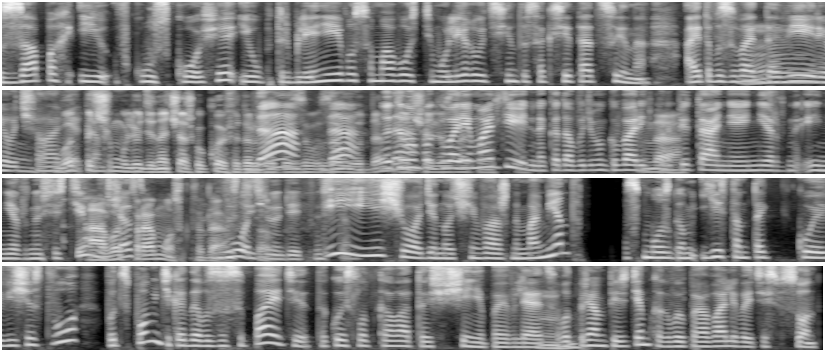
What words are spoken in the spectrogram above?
Запах и вкус кофе и употребление его самого стимулирует синтез окситоцина, а это вызывает доверие у человека. Вот почему люди на чашку кофе друг да, друга да. зовут, да? Но это мы поговорим отдельно, когда будем говорить да. про питание и, нерв... и нервную систему. А Сейчас вот про мозг-то, да. Вот. И еще один очень важный момент с мозгом, есть там такое вещество. Вот вспомните, когда вы засыпаете, такое сладковатое ощущение появляется. Mm-hmm. Вот прямо перед тем, как вы проваливаетесь в сон.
